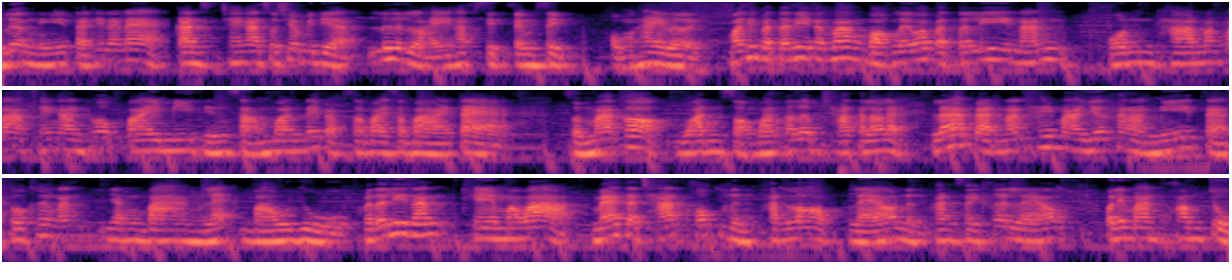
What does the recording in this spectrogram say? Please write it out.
เรื่องนี้ แต่ที่แน่ๆ การใช้งานโซเชียลมีเดียลื่นไหลครับ 10 เต็ม 10 ผมให้เลย มาที่แบตเตอรี่กันบ้างบอกเลยว่าแบตเตอรี่นั้นทนทานมากๆ ใช้งานทั่วไปมีถึง 3 วันได้แบบสบายๆแต่ ส่วนมากก็วัน 2 วันก็เริ่มชาร์จกันแล้วแหละ และแบตนั้นให้มาเยอะขนาดนี้ แต่ตัวเครื่องนั้นยังบางและเบาอยู่ แบตเตอรี่นั้นเคมมาว่าแม้จะชาร์จครบ 1,000 รอบแล้ว 1,000 ไซเคิลแล้ว ปริมาณความจุ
